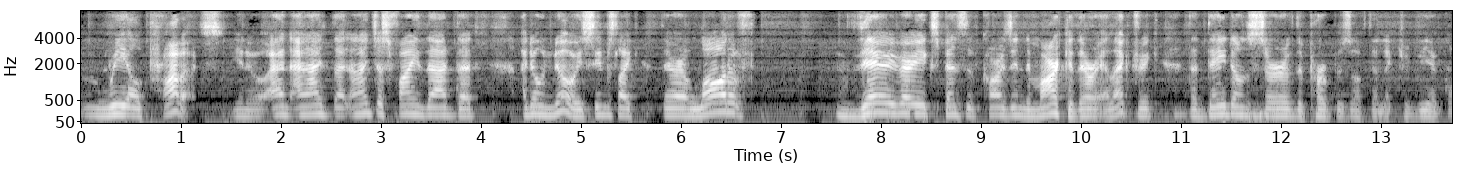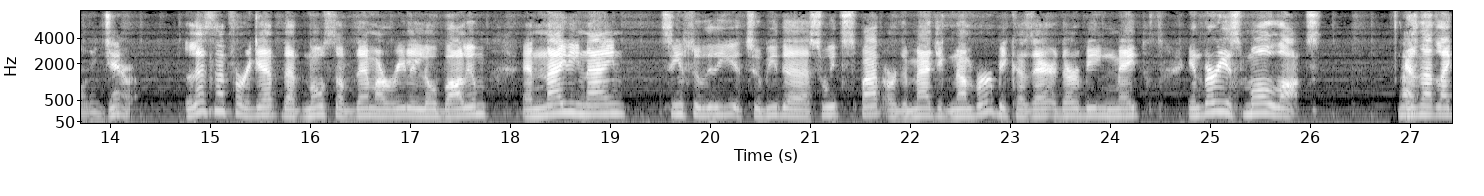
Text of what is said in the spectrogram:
real products you know. And and i and i just find that that i don't know. It seems like there are a lot of very very expensive cars in the market they're electric that they don't serve the purpose of the electric vehicle in general. Let's not forget that most of them are really low volume and 99 seems to be to be the sweet spot or the magic number because they're they're being made in very small lots. Right. it's not like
